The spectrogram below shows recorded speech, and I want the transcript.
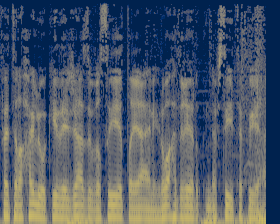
فترة حلوة كذا إجازة بسيطة يعني. الواحد غير نفسيته فيها.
